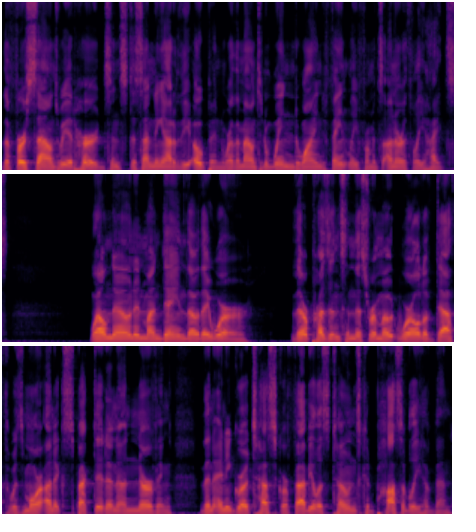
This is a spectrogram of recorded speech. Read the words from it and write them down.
the first sounds we had heard since descending out of the open where the mountain wind whined faintly from its unearthly heights. Well known and mundane though they were, their presence in this remote world of death was more unexpected and unnerving than any grotesque or fabulous tones could possibly have been,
